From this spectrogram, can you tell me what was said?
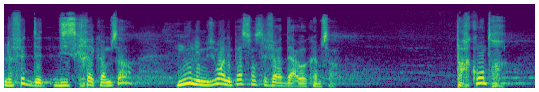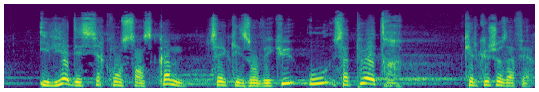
le fait d'être discret comme ça, nous les musulmans, on n'est pas censés faire da'wa comme ça. Par contre, il y a des circonstances comme celles qu'ils ont vécues où ça peut être quelque chose à faire,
